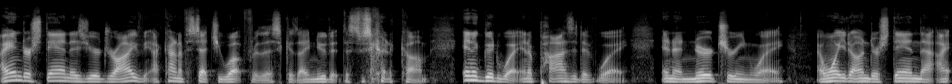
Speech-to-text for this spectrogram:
I understand as you're driving i kind of set you up for this because i knew that this was going to come in a good way in a positive way in a nurturing way. I want you to understand that i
